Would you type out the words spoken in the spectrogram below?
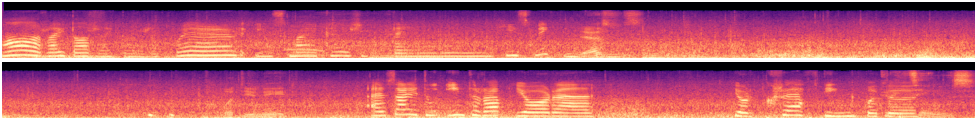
Alright, alright, alright. Where is my cozy friend? He's making Yes? things. What do you need? I'm sorry to interrupt your uh, your crafting, but uh, Greetings.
